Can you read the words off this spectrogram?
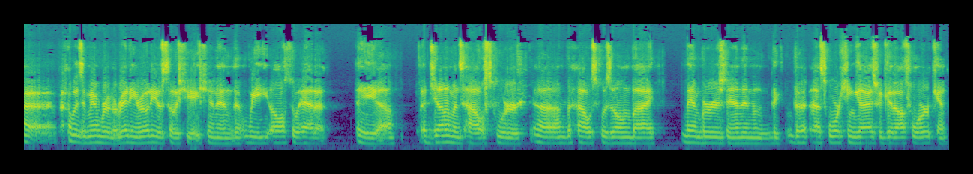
uh, I was a member of the Redding Rodeo Association, and we also had a a, uh, a gentleman's house where uh, the house was owned by members, and then the, the, us working guys would get off work and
